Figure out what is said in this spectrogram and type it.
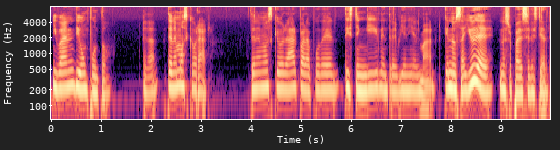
Iván dio un punto, ¿verdad? Tenemos que orar. Tenemos que orar para poder distinguir entre el bien y el mal. Que nos ayude nuestro Padre Celestial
